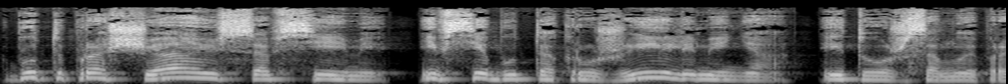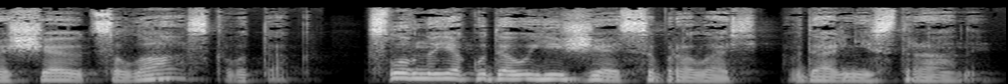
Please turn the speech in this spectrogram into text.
будто прощаюсь со всеми, и все будто окружили меня, и тоже со мной прощаются ласково так, словно я куда уезжать собралась в дальние страны.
